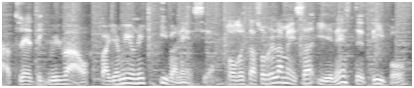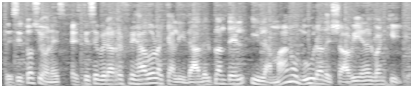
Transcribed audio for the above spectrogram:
Athletic Bilbao, Bayern Múnich y Valencia. Todo está sobre la mesa y en este tipo de situaciones es que se verá reflejado la calidad del plantel y la mano dura de Xavi en el banquillo.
